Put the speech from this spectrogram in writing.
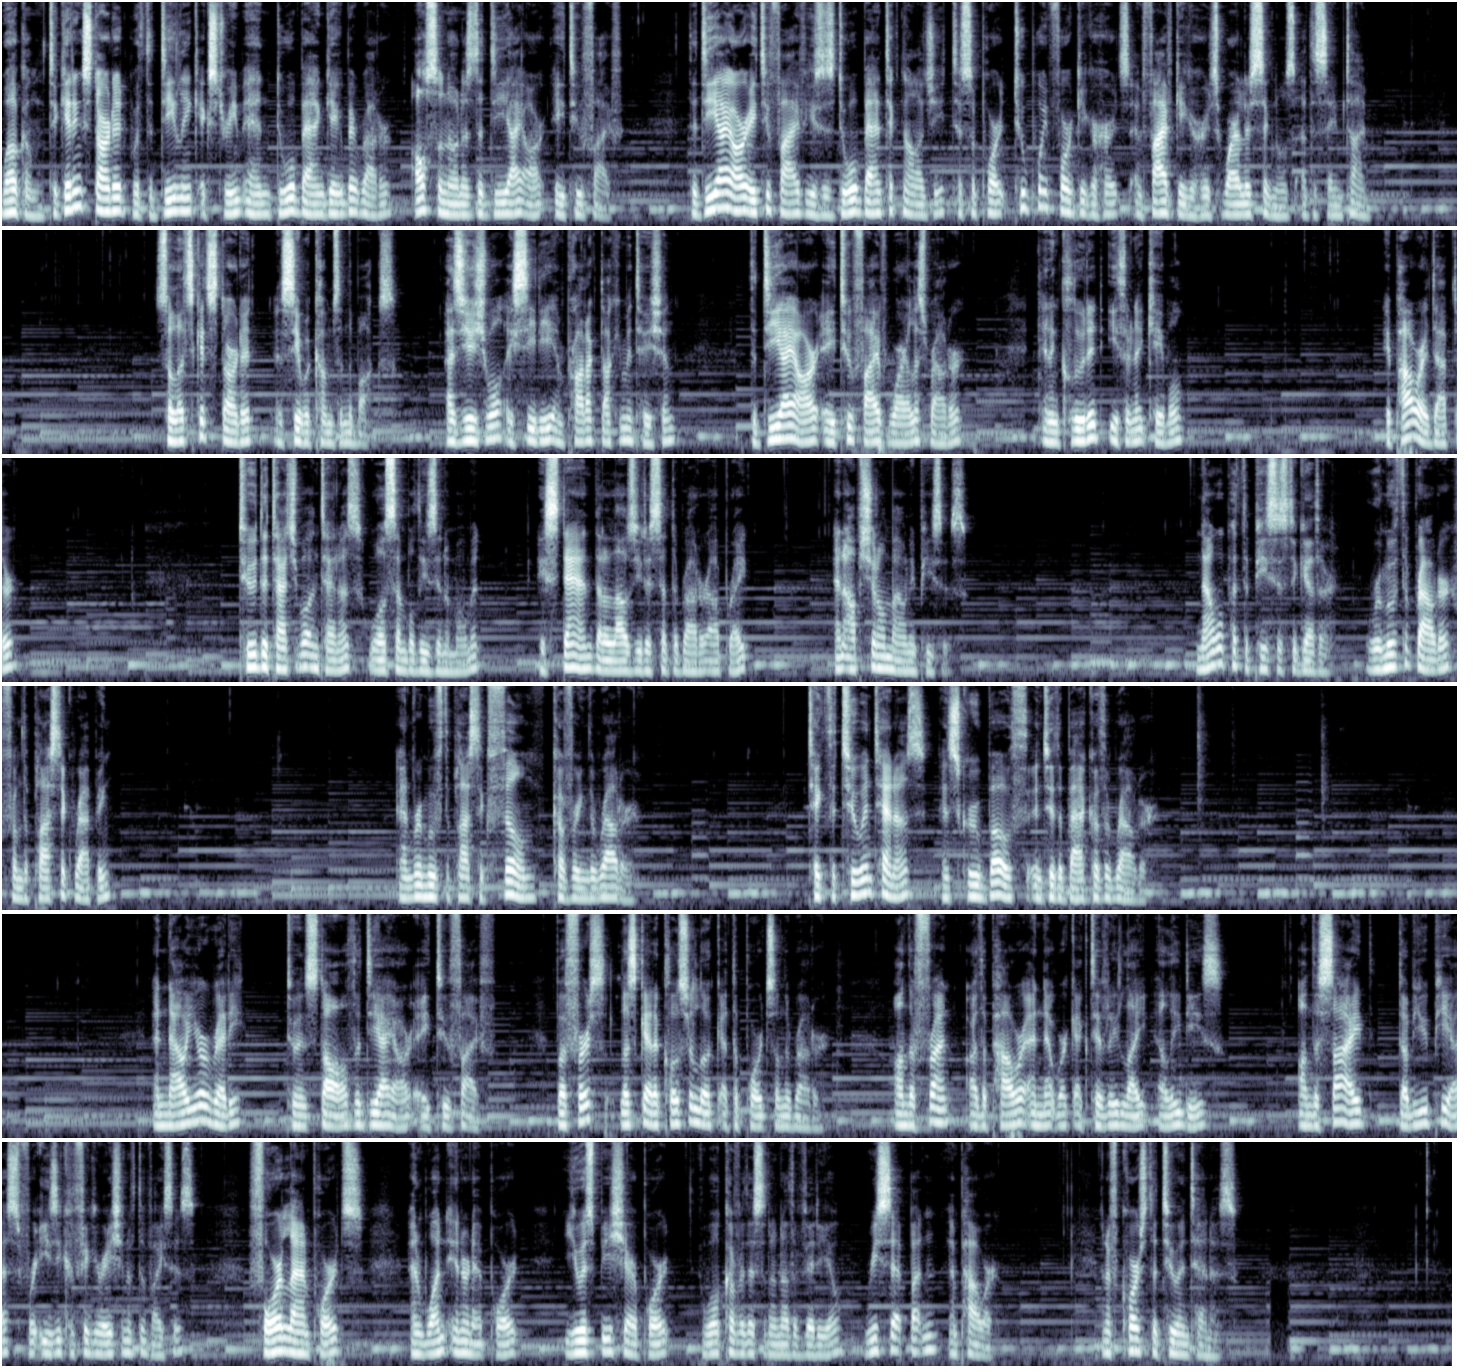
Welcome to getting started with the D-Link Xtreme N dual band gigabit router, also known as the DIR-825. The DIR-825 uses dual band technology to support 2.4 GHz and 5 GHz wireless signals at the same time. So let's get started and see what comes in the box. As usual, a CD and product documentation, the DIR-825 wireless router, an included Ethernet cable, a power adapter, two detachable antennas, we'll assemble these in a moment, a stand that allows you to set the router upright, and optional mounting pieces. Now we'll put the pieces together. Remove the router from the plastic wrapping and remove the plastic film covering the router. Take the two antennas and screw both into the back of the router. And now you're ready to install the DIR-825. But first, let's get a closer look at the ports on the router. On the front are the power and network activity light LEDs. On the side, WPS for easy configuration of devices, four LAN ports, and one internet port, USB share port, we'll cover this in another video, reset button, and power. And of course the two antennas.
